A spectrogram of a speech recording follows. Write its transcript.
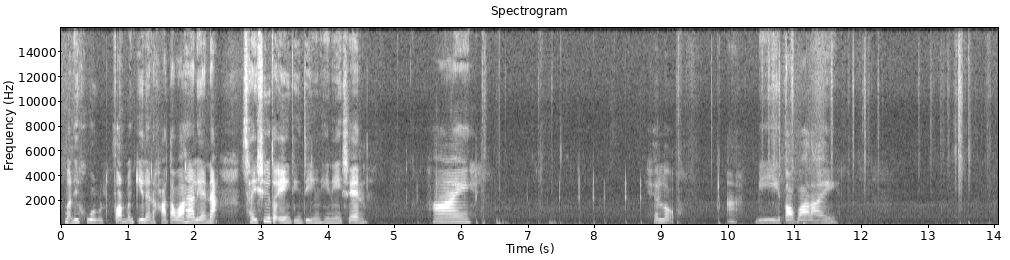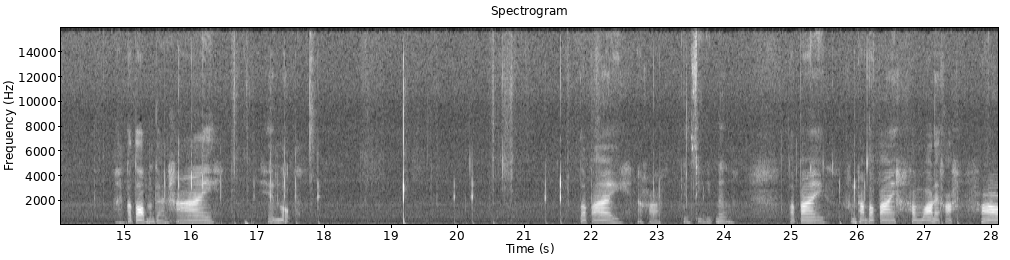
เหมือนที่ครูสอนเมื่อกี้เลยนะคะ แต่ว่าให้นักเรียนน่ะใช้ชื่อตัวเองจริง ๆ ทีนี้เช่น Hi Hello อะ B ตอบว่าอะไร ก็ตอบเหมือนกัน Hi Hello ต่อไปนะคะเปลี่ยนสีนิดหนึ่งต่อไปคำถามต่อไปคำว่าอะไรคะ How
